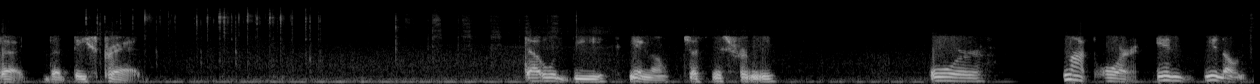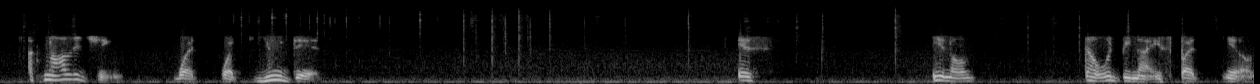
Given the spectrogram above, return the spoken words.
that that they spread. That would be, you know, justice for me. Or not or in, you know, acknowledging what what you did is you know that would be nice, but you know,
